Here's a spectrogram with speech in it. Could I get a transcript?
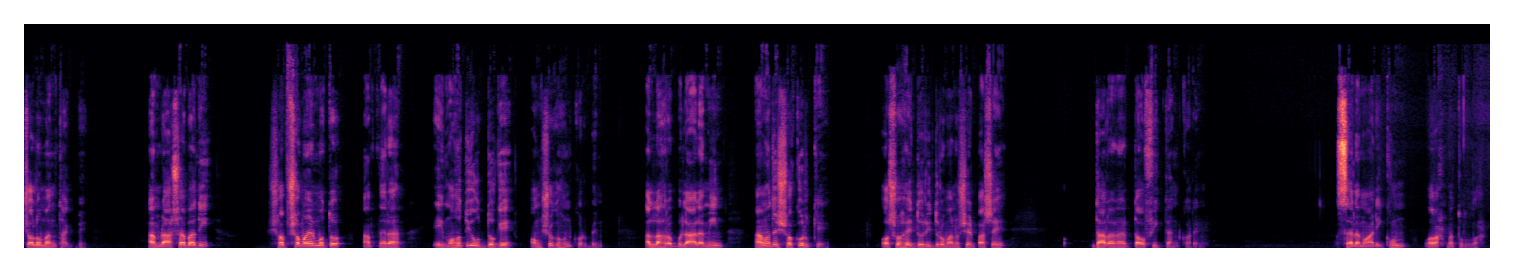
চলমান থাকবে। আমরা আশাবাদী, সবসময়ের মতো আপনারা এই মহতী উদ্যোগে অংশগ্রহণ করবেন। আল্লাহ রব্বুল আলমিন আমাদের সকলকে অসহায়, দরিদ্র মানুষের পাশে দাঁড়ানোর তৌফিক দান করেন। সালামু আলাইকুম ও রহমতুল্লাহ।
